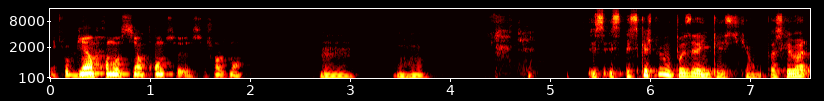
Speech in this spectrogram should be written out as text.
Il faut bien prendre aussi en compte ce, changement. Mhm. Mhm. Est-ce que je peux vous poser une question? Parce que moi,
